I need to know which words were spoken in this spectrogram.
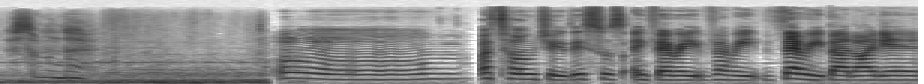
There's someone there. Oh. I told you this was a very, very, very bad idea.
